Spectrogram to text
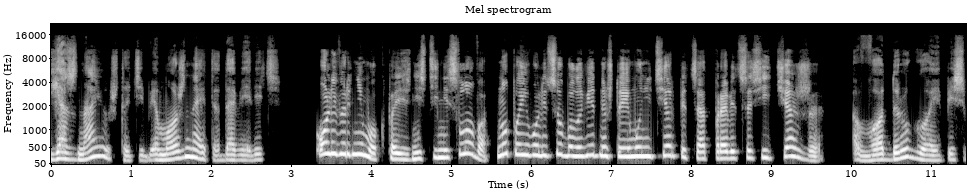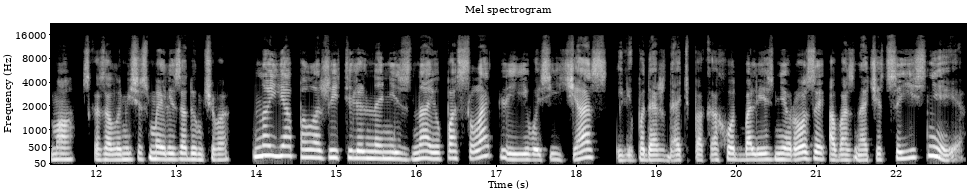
Я знаю, что тебе можно это доверить». Оливер не мог произнести ни слова, но по его лицу было видно, что ему не терпится отправиться сейчас же. «Вот другое письмо», — сказала миссис Мэйли задумчиво. «Но я положительно не знаю, послать ли его сейчас или подождать, пока ход болезни Розы обозначится яснее.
